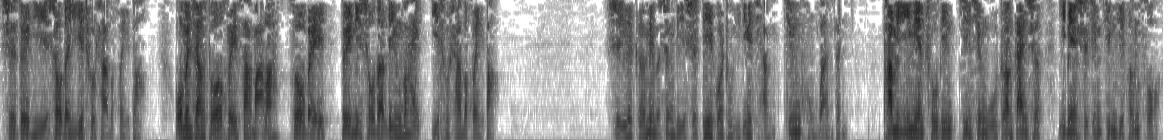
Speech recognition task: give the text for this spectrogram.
是对你受的一处伤的回报。我们将夺回萨马拉，作为对你受的另外一处伤的回报。”十月革命的胜利使帝国主义列强惊恐万分。他们一面出兵进行武装干涉，一面实行经济封锁，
